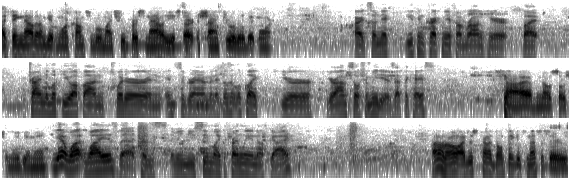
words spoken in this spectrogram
I think now that I'm getting more comfortable, my true personality is starting to shine through a little bit more. All right, so Nick, you can correct me if I'm wrong here, but trying to look you up on Twitter and Instagram, and it doesn't look like you're you're on social media. Is that the case? No, I have no social media, man. Yeah, why why is that? Because I mean, you seem like a friendly enough guy. I don't know. I just kind of don't think it's necessary.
